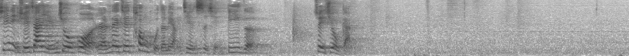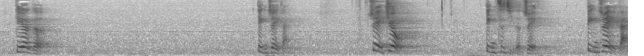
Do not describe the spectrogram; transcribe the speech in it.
心理学家研究过人类最痛苦的两件事情：第一个，罪疚感；第二个，定罪感。罪疚，定自己的罪；定罪感，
